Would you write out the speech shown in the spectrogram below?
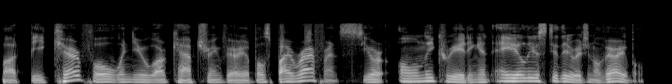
But be careful when you are capturing variables by reference. You're only creating an alias to the original variable.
